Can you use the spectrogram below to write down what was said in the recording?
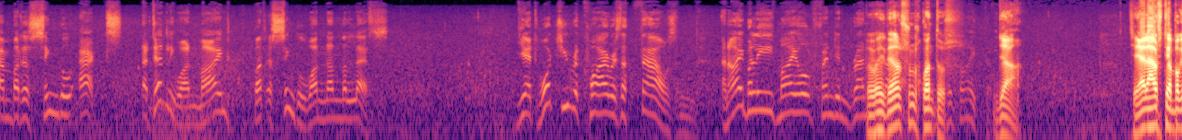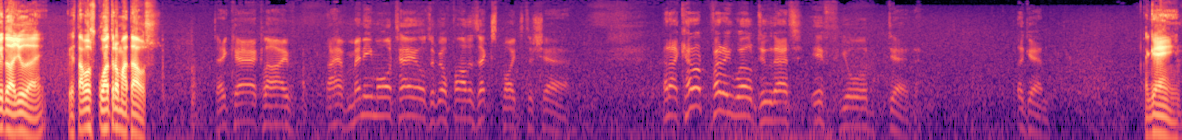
am but a single axe. A deadly one, mind, but a single one nonetheless. Yet what you require is a thousand, and I believe my old friend in tenemos unos cuantos. Ya. Sería la hostia un poquito de ayuda, ¿eh? Que estamos cuatro matados. Take care, Clive. I have many more tales of your father's exploits to share. And I cannot very well do that if you're dead. Again. Again.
